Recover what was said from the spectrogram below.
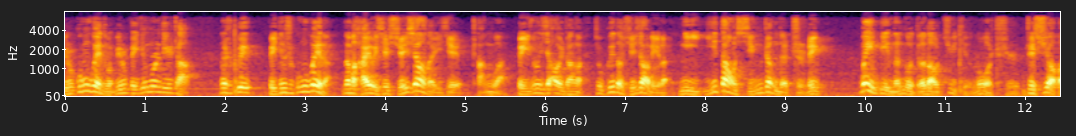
比如工会组，比如北京工人体育场，那是归北京市工会的。那么还有一些学校的一些场馆，北京的一些奥运场馆就归到学校里了。你一道行政的指令。未必能够得到具体的落实，这需要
